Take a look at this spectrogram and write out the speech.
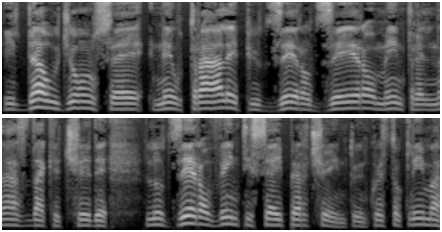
il Dow Jones è neutrale più 0,0 mentre il Nasdaq cede lo 0,26%. In questo clima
